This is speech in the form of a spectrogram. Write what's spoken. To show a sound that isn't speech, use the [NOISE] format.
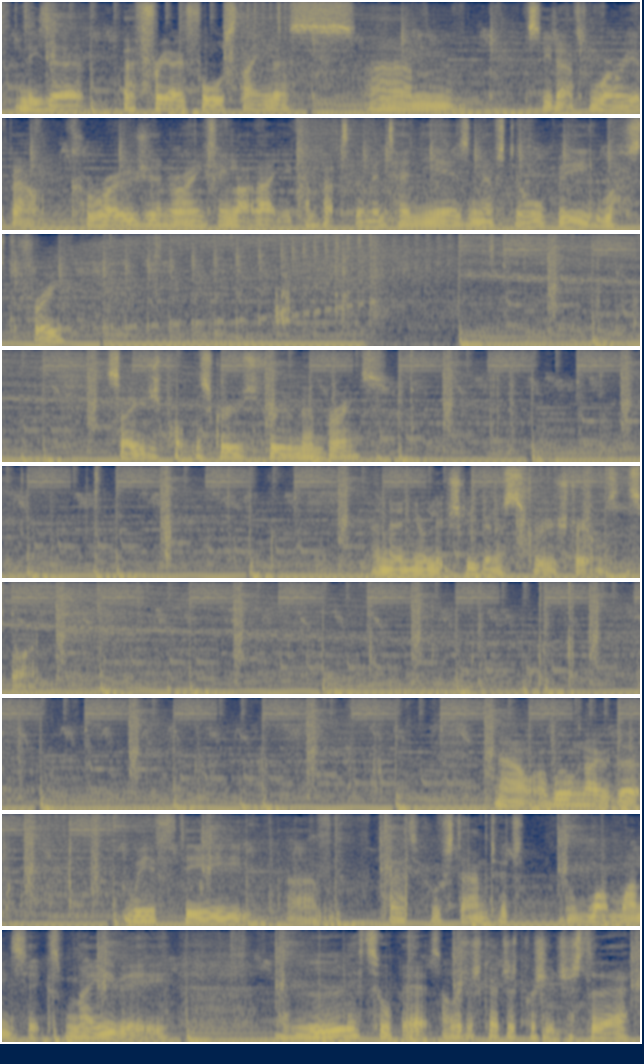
And these are a 304 stainless um, so you don't have to worry about corrosion or anything like that. You come back to them in 10 years and they'll still be rust free So you just pop the screws through the membranes. And then you're literally going to screw straight onto the spike. Now I will note that with the um, vertical standard the 116 maybe a little bit so I'm just going to just push it just to there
